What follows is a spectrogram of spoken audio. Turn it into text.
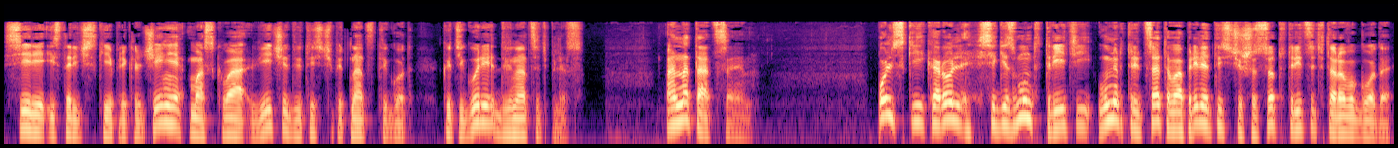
Серия «Исторические приключения. Москва. Вечи. 2015 год». Категория 12+. Аннотация. Польский король Сигизмунд III умер 30 апреля 1632 года.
